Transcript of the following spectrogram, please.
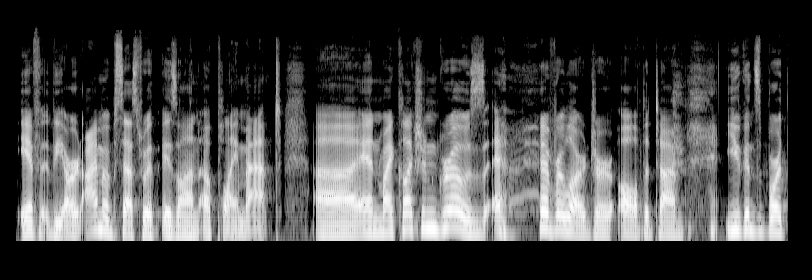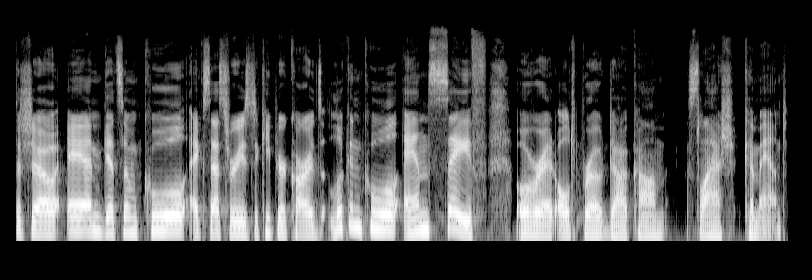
if the art I'm obsessed with is on a playmat. Uh, and my collection grows ever larger all the time. You can support the show and get some cool accessories to keep your cards looking cool and safe over at ultrapro.com slash command.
